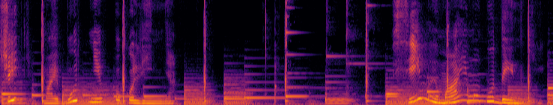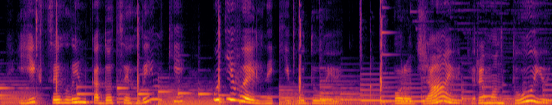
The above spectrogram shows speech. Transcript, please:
вчить майбутнє покоління. Всі ми маємо будинки, їх цеглинка до цеглинки будівельники будують, породжають, ремонтують,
